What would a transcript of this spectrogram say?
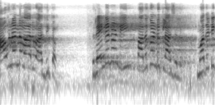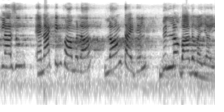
అవునన్న వారు అధికం. రెండు నుండి పదకొండు క్లాసులు. మొదటి class enacting formula long title బిల్లో భాగమయ్యాయి.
